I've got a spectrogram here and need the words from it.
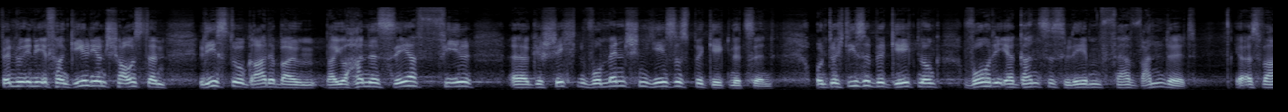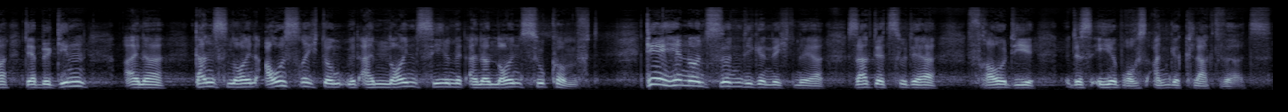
Wenn du in die Evangelien schaust, dann liest du gerade bei, bei Johannes sehr viel äh, Geschichten, wo Menschen Jesus begegnet sind. Und durch diese Begegnung wurde ihr ganzes Leben verwandelt. Ja, es war der Beginn einer ganz neuen Ausrichtung, mit einem neuen Ziel, mit einer neuen Zukunft. Geh hin und sündige nicht mehr, sagt er zu der Frau, die des Ehebruchs angeklagt wird.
